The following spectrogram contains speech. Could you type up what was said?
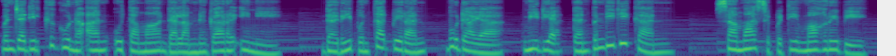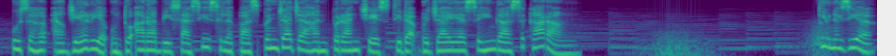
menjadi kegunaan utama dalam negara ini dari pentadbiran, budaya, media dan pendidikan. Sama seperti Maghribi, usaha Algeria untuk Arabisasi selepas penjajahan Perancis tidak berjaya sehingga sekarang. Tunisia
